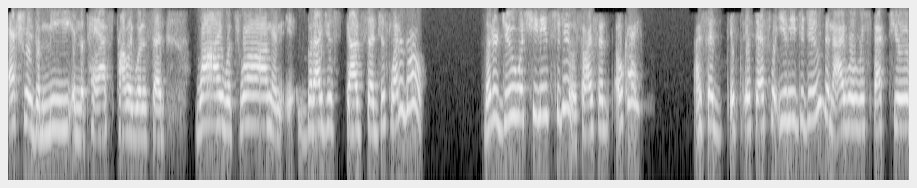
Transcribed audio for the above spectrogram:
actually, the me in the past probably would have said, why? What's wrong? And but I just, God said, just let her go. Let her do what she needs to do. So I said, okay. I said, if if that's what you need to do, then I will respect your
